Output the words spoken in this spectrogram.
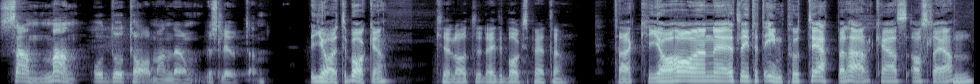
samman och då tar man de besluten. Jag är tillbaka. Kul att du är tillbaka Peter. Tack. Jag har en, ett litet input till Apple här kan jag avslöja. Mm.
